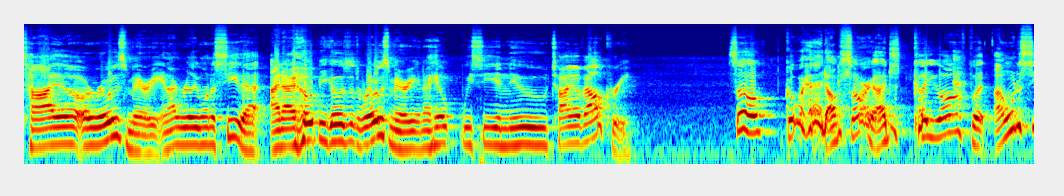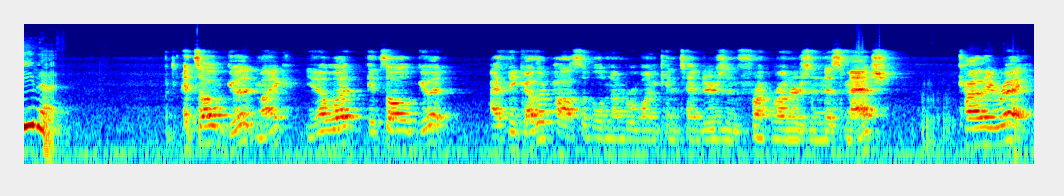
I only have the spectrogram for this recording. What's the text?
Taya or Rosemary. And I really want to see that. And I hope he goes with Rosemary, and I hope we see a new Taya Valkyrie. So go ahead. I'm sorry, I just cut you off, but I want to see that. It's all good, Mike. You know what? It's all good. I think other possible number one contenders and front runners in this match, Kylie Rae.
